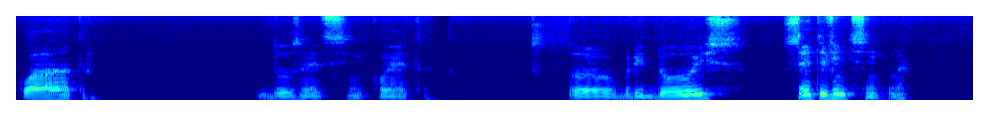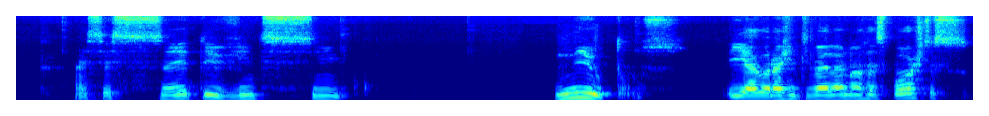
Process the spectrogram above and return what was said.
4, 250 sobre 2, 125, né? Vai ser 125 newtons. E agora a gente vai lá nas respostas.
